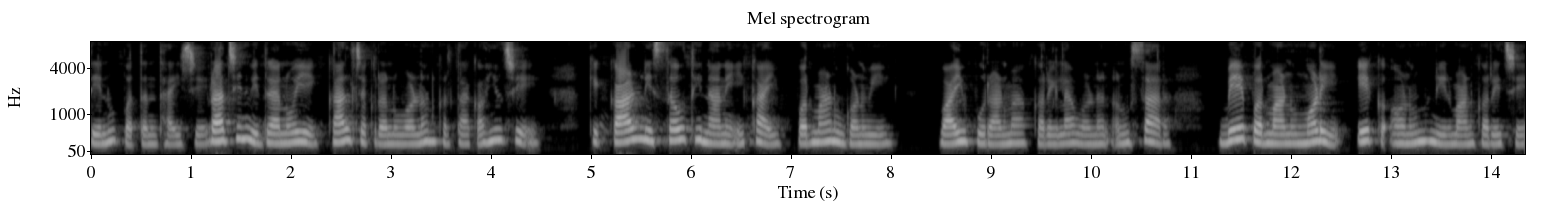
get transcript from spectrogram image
તેનું પતન થાય છે. પ્રાચીન વિદ્વાનોએ કાલચક્રનું વર્ણન કરતાં કહ્યું છે કે કાળની સૌથી નાની ઇકાઈ પરમાણુ ગણવી વાયુ પુરાણમાં કરેલા વર્ણન અનુસાર બે પરમાણુ મળી એક અણુનું નિર્માણ કરે છે.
